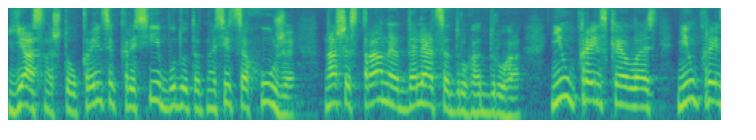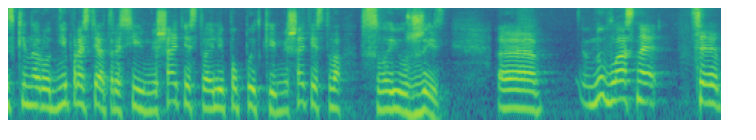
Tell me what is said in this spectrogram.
ясно, что украинцы к России будут относиться хуже. Наши страны отдалятся друг от друга. Ни украинская власть, ни украинский народ не простят России вмешательства или попытки вмешательства в свою жизнь. Е, ну, власне, це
